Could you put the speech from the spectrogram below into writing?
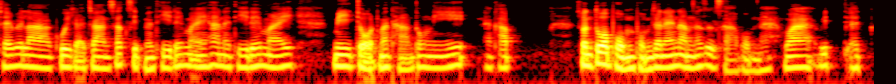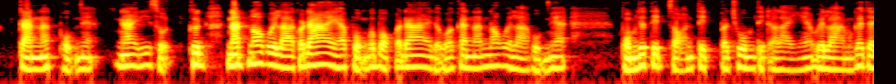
ใช้เวลาคุยกับอาจารย์สัก 10 นาทีได้ไหม5นาทีได้ไหม มีโจทย์มาถามตรงนี้นะครับ ส่วนตัวผมผมจะแนะนำนักศึกษาผมนะ ว่าการนัดผมเนี่ยง่ายที่สุด คือนัดนอกเวลาก็ได้ครับ ผมก็บอกก็ได้ แต่ว่าการนัดนอกเวลาผมเนี่ยผมจะติดสอนติดประชุมติดอะไรเงี้ยเวลามันก็จะ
